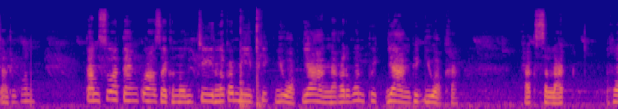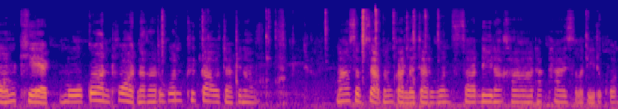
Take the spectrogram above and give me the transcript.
จ้าทุกคนตำซั่วแตงกวาใส่ขนมจีน แล้วก็มีพริกหยวกย่างนะคะ ทุกคนพริกย่างพริกหยวกค่ะผักสลัดหอมแขกหมูก้อนทอดนะคะ ทุกคนคือเก่าจ้าพี่น้อง มาสับๆน้ำกันนะจ้าทุกคน สวัสดีนะคะ ทักทายสวัสดีทุกคน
